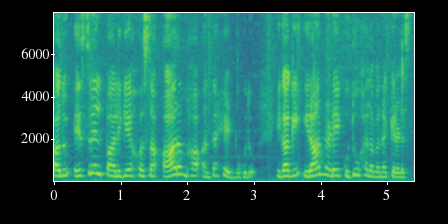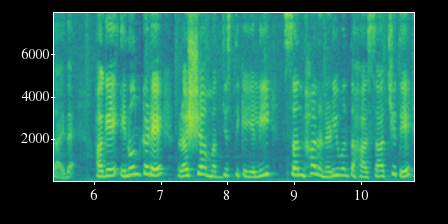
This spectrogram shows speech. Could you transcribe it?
ಅದು ಇಸ್ರೇಲ್ ಪಾಲಿಗೆ ಹೊಸ ಆರಂಭ ಅಂತ ಹೇಳಬಹುದು. ಹೀಗಾಗಿ ಇರಾನ್ ನಡೆ ಕುತೂಹಲವನ್ನು ಕೆರಳಿಸ್ತಾ ಇದೆ. ಹಾಗೆ ಇನ್ನೊಂದು ಕಡೆ ರಷ್ಯಾ ಮಧ್ಯಸ್ಥಿಕೆಯಲ್ಲಿ ಸಂಧಾನ ನಡೆಯುವಂತಹ ಸಾಧ್ಯತೆ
